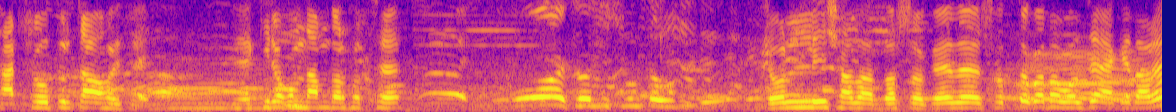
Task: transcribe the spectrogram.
ষাট- সত্তর চাওয়া হয়েছে। কীরকম দাম দর হচ্ছে? ও চল্লিশ উঠেছে। চল্লিশ হাজার। দর্শক এই যে সত্য কথা বলছে একেবারে।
